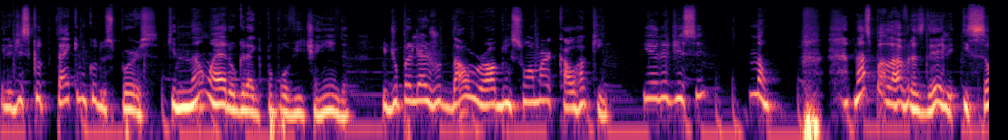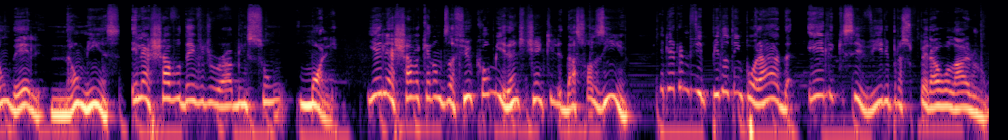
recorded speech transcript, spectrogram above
ele disse que o técnico do Spurs, que não era o Greg Popovich ainda, pediu para ele ajudar o Robinson a marcar o Hakim. E ele disse não. Nas palavras dele, e são dele, não minhas, ele achava o David Robinson mole. E ele achava que era um desafio que o Almirante tinha que lidar sozinho. Ele era MVP da temporada, ele que se vire para superar o Olajuwon.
